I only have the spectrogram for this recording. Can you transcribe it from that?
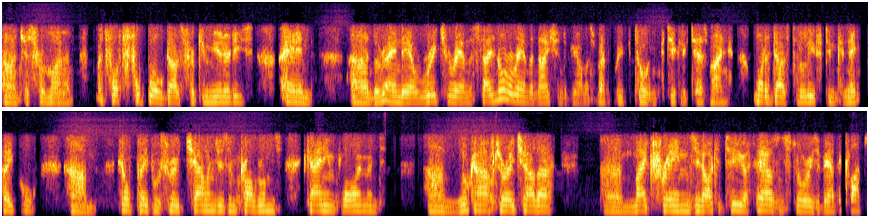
uh, just for a moment. But what football does for communities and uh, the, and our reach around the state and all around the nation, to be honest, but we're talking particularly Tasmania, what it does to lift and connect people, um, help people through challenges and problems, gain employment, um, look after each other, um, make friends. You know, I could tell you a thousand stories about the clubs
